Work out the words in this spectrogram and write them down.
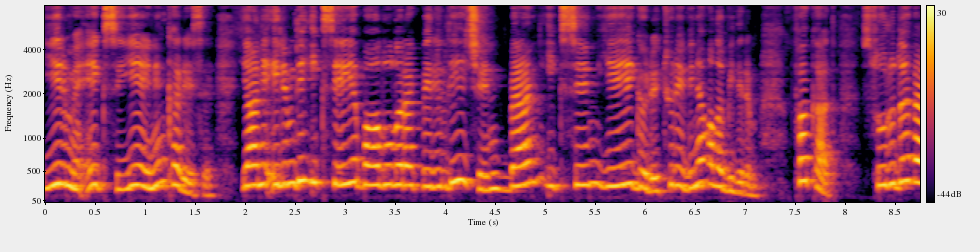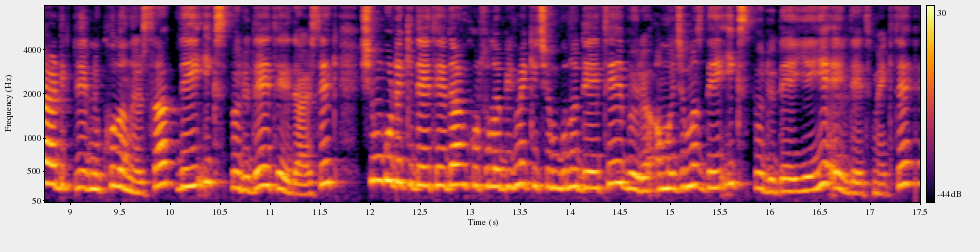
20 eksi y'nin karesi. Yani elimde x y'ye bağlı olarak verildiği için ben x'in y'ye göre türevini alabilirim. Fakat soruda verdiklerini kullanırsak dx bölü dt dersek şimdi buradaki dt'den kurtulabilmek için bunu dt bölü amacımız dx bölü dy'yi elde etmekte.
